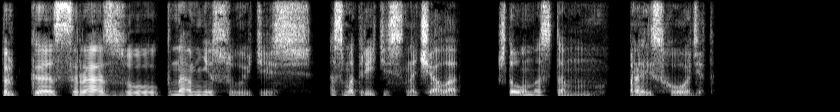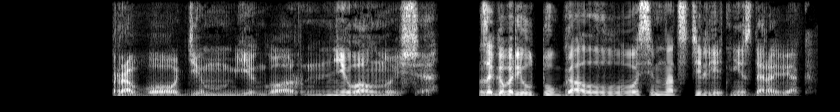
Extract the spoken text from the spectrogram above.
Только сразу к нам не суйтесь, осмотритесь сначала, что у нас там происходит. «Проводим, Егор, не волнуйся», — заговорил Тугал, восемнадцатилетний здоровяк.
